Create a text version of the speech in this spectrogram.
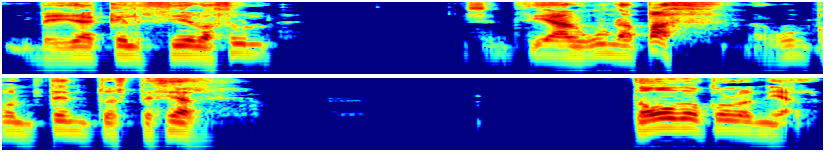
veía aquel cielo azul y sentía alguna paz, algún contento especial. Todo colonial,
